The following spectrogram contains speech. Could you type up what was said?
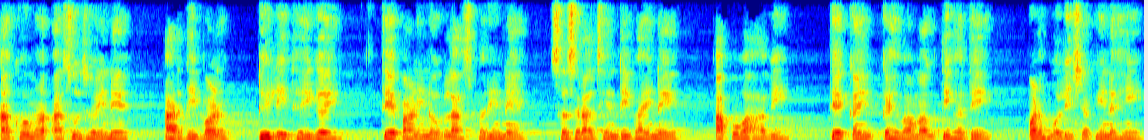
આંખોમાં આંસુ જોઈને આરતી પણ ઢીલી થઈ ગઈ. તે પાણીનો ગ્લાસ ભરીને સસરા છેંદીભાઈને આપવા આવી તે કંઈક કહેવા માંગતી હતી, પણ બોલી શકી નહીં.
